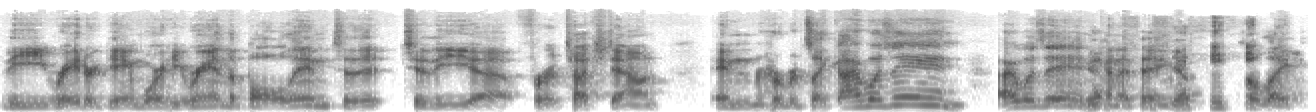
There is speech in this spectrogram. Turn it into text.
the Raider game where he ran the ball into the to the uh, for a touchdown, and Herbert's like, "I was in, I was in," Yep. kind of thing. Yep. So like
